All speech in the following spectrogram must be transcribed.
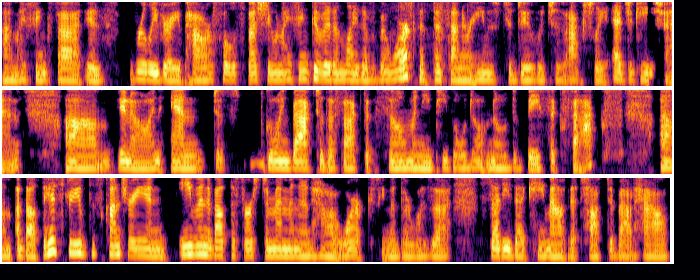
Um, I think that is really very powerful, especially when I think of it in light of the work that the center aims to do, which is actually education. Um, you know, and and just going back to the fact that so many people don't know the basic facts um, about the history of this country and even about the First Amendment and how it works. You know, there was a study that came out that talked about how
